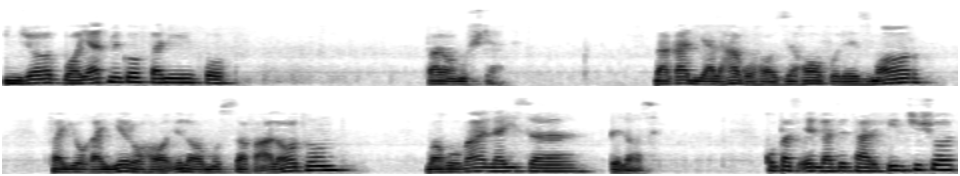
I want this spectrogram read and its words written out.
اینجا باید می‌گفت ولی خب فراموش کرد و قد یلحقها زهاف الازمار فیغیرها الى مستفعلاتون و هو لیس بلازم خب پس علت ترفیل چی شد؟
